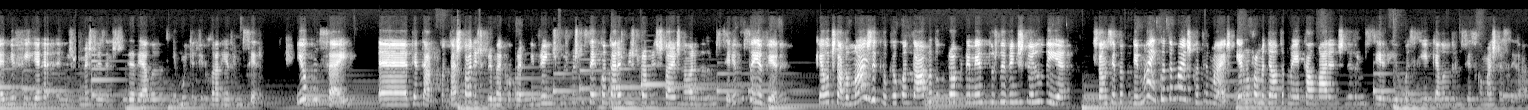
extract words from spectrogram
a minha filha, nos primeiros três anos de vida dela, tinha muita dificuldade em adormecer. E eu comecei a tentar contar histórias, primeiro comprando livrinhos, mas depois comecei a contar as minhas próprias histórias na hora de adormecer. Eu comecei a ver que ela gostava mais daquilo que eu contava do que propriamente dos livrinhos que eu lhe lia. Estavam sempre a pedir, mãe, conta mais, conta mais. E era uma forma dela também acalmar antes de adormecer e eu conseguia que ela adormecesse com mais facilidade.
